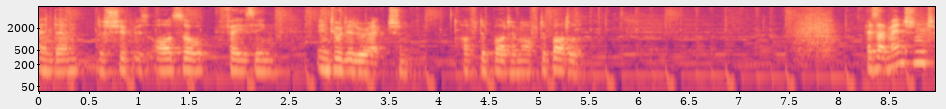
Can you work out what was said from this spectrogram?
and then the ship is also facing into the direction of the bottom of the bottle. As I mentioned,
